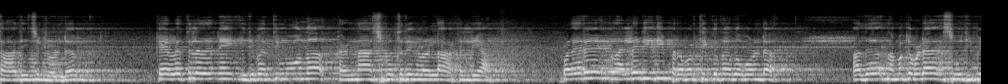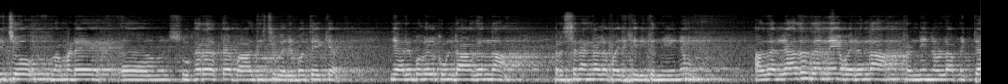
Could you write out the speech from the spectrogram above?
സാധിച്ചിട്ടുണ്ട്. കേരളത്തിലെ തന്നെ ഇരുപത്തിമൂന്ന് കണ്ണാശുപത്രികളുള്ള അഹല്യ വളരെ നല്ല രീതിയിൽ പ്രവർത്തിക്കുന്നത് കൊണ്ട് അത് നമുക്കിവിടെ സൂചിപ്പിച്ചു നമ്മുടെ ഷുഗറൊക്കെ ബാധിച്ച് വരുമ്പോഴത്തേക്ക് ഞരമ്പുകൾക്കുണ്ടാകുന്ന പ്രശ്നങ്ങൾ പരിഹരിക്കുന്നതിനും അതല്ലാതെ തന്നെ വരുന്ന കണ്ണിനുള്ള മറ്റ്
